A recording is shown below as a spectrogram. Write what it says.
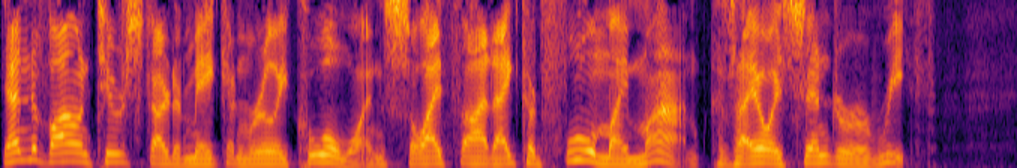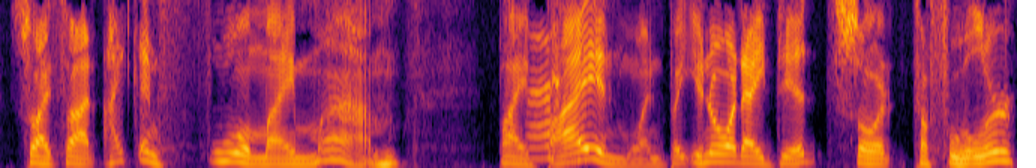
Then the volunteers started making really cool ones. So I thought I could fool my mom because I always send her a wreath. So I thought I can fool my mom by uh. buying one. But you know what I did? So to fool her,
